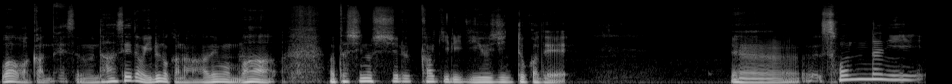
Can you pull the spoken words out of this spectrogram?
は分かんないです。男性でもいるのかな？でもまあ私の知る限り友人とかでうんそんなに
